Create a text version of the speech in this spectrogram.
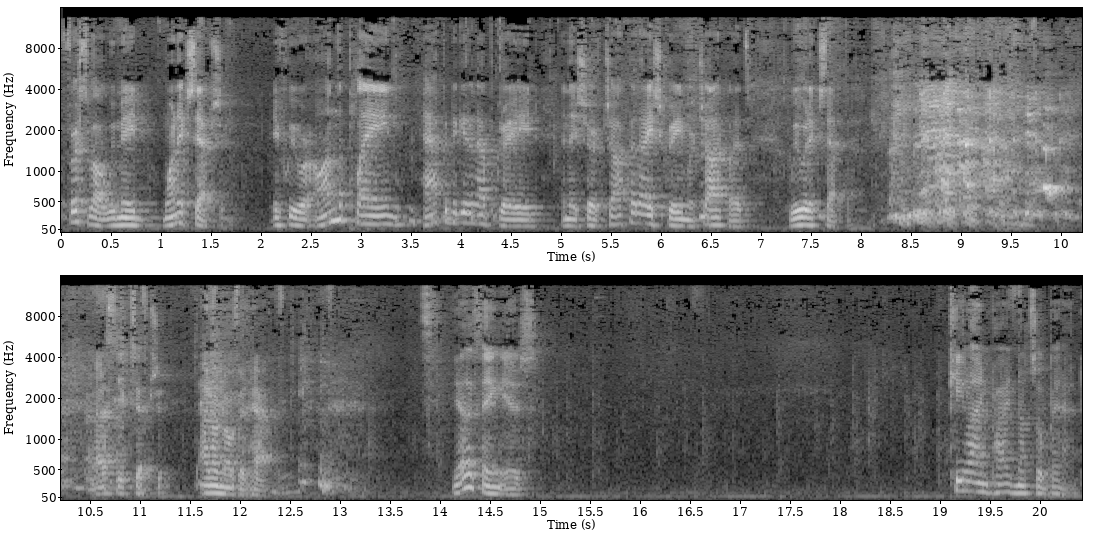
First of all, we made one exception. If we were on the plane, happened to get an upgrade, and they served chocolate ice cream or chocolates, we would accept that. That's the exception. I don't know if it happened. The other thing is, key lime pie not so bad.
